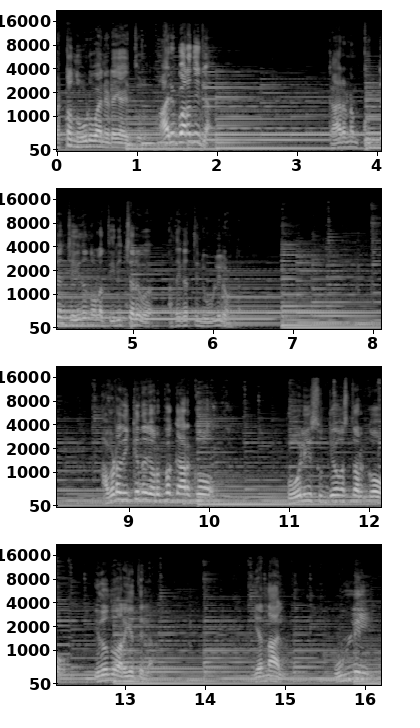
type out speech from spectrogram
പെട്ടെന്ന് ഓടുവാൻ ഇടയായി തീർന്നു. ആരും പറഞ്ഞില്ല. കാരണം കുറ്റം ചെയ്തെന്നുള്ള തിരിച്ചറിവ് അദ്ദേഹത്തിന്റെ ഉള്ളിലുണ്ട്. അവിടെ നിൽക്കുന്ന ചെറുപ്പക്കാർക്കോ പോലീസ് ഉദ്യോഗസ്ഥർക്കോ ഇതൊന്നും അറിയത്തില്ല. എന്നാൽ ഉള്ളിൽ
